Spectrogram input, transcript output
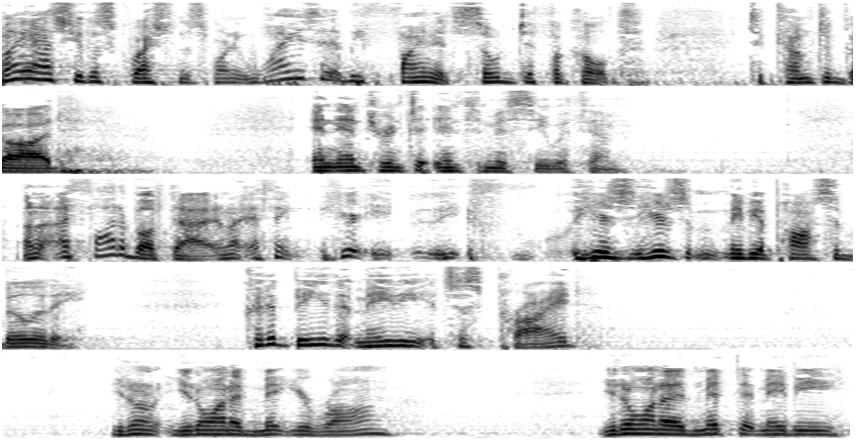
Can I ask you this question this morning? Why is it that we find it so difficult to come to God and enter into intimacy with Him? And I thought about that, and I think here, here's, here's maybe a possibility. Could it be that maybe it's just pride? You don't, you don't want to admit you're wrong? You don't want to admit that maybe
